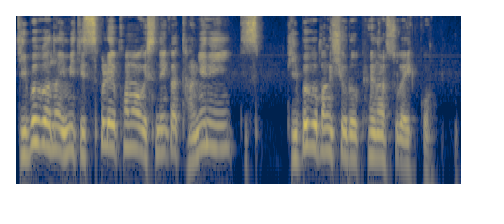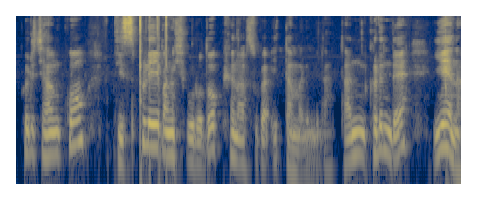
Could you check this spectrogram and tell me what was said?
디버거는 이미 디스플레이 포함하고 있으니까 당연히 디스, 디버그 방식으로 표현할 수가 있고 그렇지 않고 디스플레이 방식으로도 표현할 수가 있단 말입니다. 단 그런데 얘는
